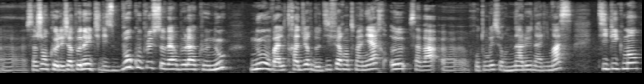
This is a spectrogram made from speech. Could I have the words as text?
Euh, sachant que les Japonais utilisent beaucoup plus ce verbe-là que nous. Nous, on va le traduire de différentes manières. Eux, ça va euh, retomber sur naru narimas. Typiquement,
